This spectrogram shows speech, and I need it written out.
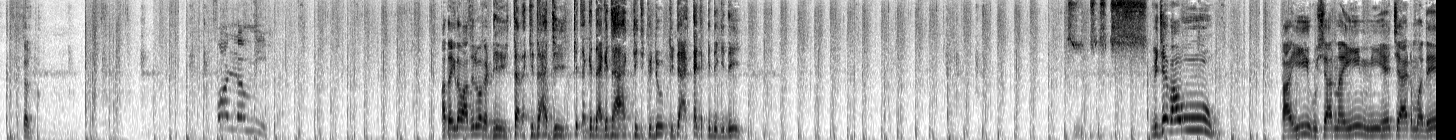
तू. चल. Follow me. आता एकदा वाजेल बघा ढी तदा किदा जी किदा किदा किदा किदी किदू किदा किदा किदी किदी विजय भाऊ! काही हुशार नाही मी हे चॅटमध्ये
